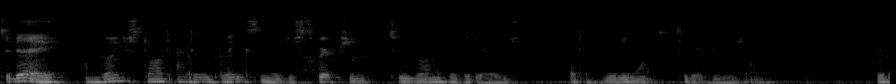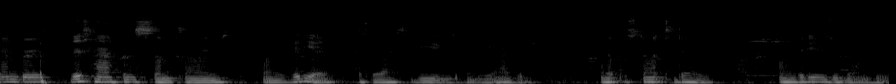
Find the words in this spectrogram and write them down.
Today, I'm going to start adding links in the description to one of the videos that I really want to get views on. Remember, this happens sometimes when a video has less views than the average, and it will start today on videos with one view.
